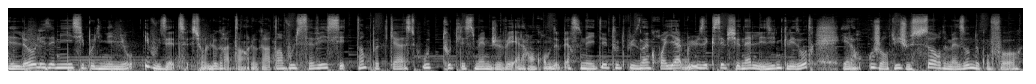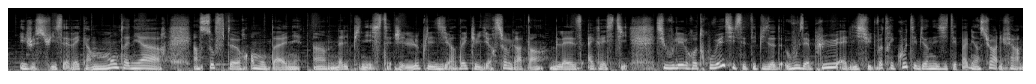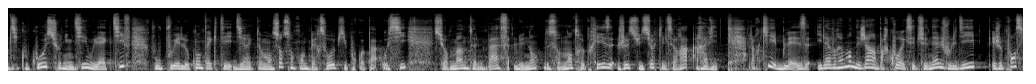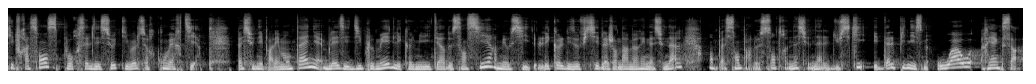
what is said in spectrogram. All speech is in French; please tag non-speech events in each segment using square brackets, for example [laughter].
Hello les amis, ici Pauline Agneau et vous êtes sur Le Gratin. Le Gratin, vous le savez, c'est un podcast où toutes les semaines je vais à la rencontre de personnalités toutes plus incroyables, plus exceptionnelles les unes que les autres. Et alors aujourd'hui, je sors de ma zone de confort et je suis avec un montagnard, un sauveteur en montagne, un alpiniste. J'ai le plaisir d'accueillir sur Le Gratin Blaise Agresti. Si vous voulez le retrouver, si cet épisode vous a plu à l'issue de votre écoute, eh bien n'hésitez pas bien sûr à lui faire un petit coucou sur LinkedIn où il est actif. Vous pouvez le contacter directement sur son compte perso et puis pourquoi pas aussi sur Mountain Path, le nom de son entreprise. Je suis sûre qu'il sera ravi. Alors qui est Blaise? Il a vraiment déjà un parcours exceptionnel, je vous le dis, et je pense qu'il fera sens pour celles et ceux qui veulent se reconvertir. Passionné par les montagnes, Blaise est diplômé de l'école militaire de Saint-Cyr, mais aussi de l'école des officiers de la gendarmerie nationale, en passant par le Centre national du ski et d'alpinisme. Waouh, rien que ça.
